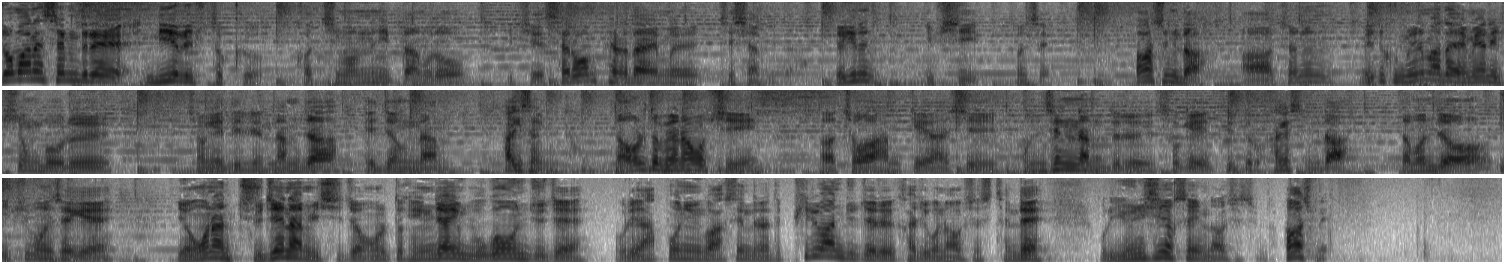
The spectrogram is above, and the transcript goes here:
좀 아는 쌤들의 real 입시 talk 거침없는 입담으로 입시의 새로운 패러다임을 제시합니다. 여기는 입시 본색 반갑습니다. 아, 저는 매주 금요일마다 애매한 입시 정보를 정해드리는 남자 애정남 하기성입니다. 자, 오늘도 변함없이 어, 저와 함께 하실 본색남들을 소개해드리도록 하겠습니다. 자, 먼저 입시 본색의 영원한 주제남이시죠. 오늘 또 굉장히 무거운 주제, 우리 학부모님과 학생들한테 필요한 주제를 가지고 나오셨을 텐데, 우리 윤신혁 선생님 나오셨습니다. 반갑습니다.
